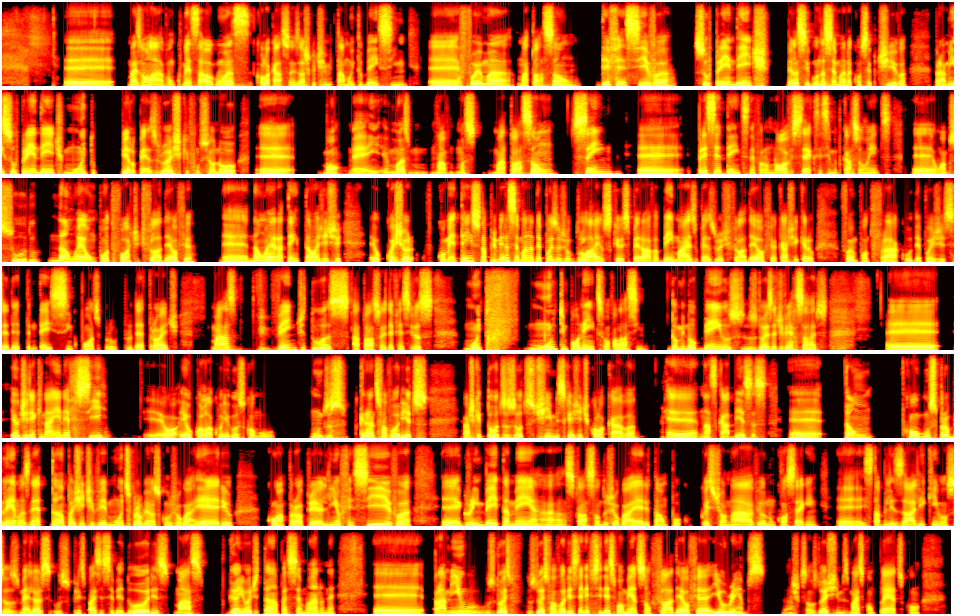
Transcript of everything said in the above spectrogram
É, mas vamos lá, vamos começar algumas colocações. Eu acho que o time está muito bem, sim. É, foi uma, uma atuação defensiva surpreendente pela segunda semana consecutiva. Para mim, surpreendente muito pelo pass rush, que funcionou. É, bom, é, uma, uma, uma, atuação sem é, precedentes, né? Foram nove sacks em cima do Carson Wentz, é um absurdo. Não é um ponto forte de Filadélfia, é, não era até então. A gente, eu question... comentei isso na primeira semana depois do jogo do Lions, que eu esperava bem mais do pass rush de Filadélfia, que achei que era, foi um ponto fraco depois de ceder 35 pontos para o Detroit, mas vem de duas atuações defensivas muito, muito imponentes, vamos falar assim. Dominou bem os, os dois adversários. É, eu diria que na NFC eu, eu coloco o Eagles como um dos grandes favoritos. Acho que todos os outros times que a gente colocava é, nas cabeças estão é, com alguns problemas, né? Tampa a gente vê muitos problemas com o jogo aéreo, com a própria linha ofensiva. É, Green Bay também a, a, situação do jogo aéreo está um pouco questionável, não conseguem estabilizar ali quem vão ser os melhores, os principais recebedores, mas ganhou de Tampa essa semana, né? É, para mim, os dois, os dois favoritos da NFC nesse momento são o Philadelphia e o Rams. Acho que são os dois times mais completos, com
